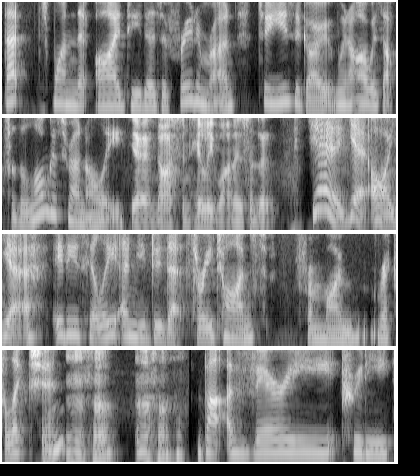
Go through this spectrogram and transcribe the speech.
that's one that I did as a freedom run two years ago when I was up for the longest run, Olly. yeah, nice and hilly one, isn't it? Yeah, yeah. Oh, yeah. It is hilly, and you do that three times from my recollection. Mm-hmm. Mm-hmm. but a very pretty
